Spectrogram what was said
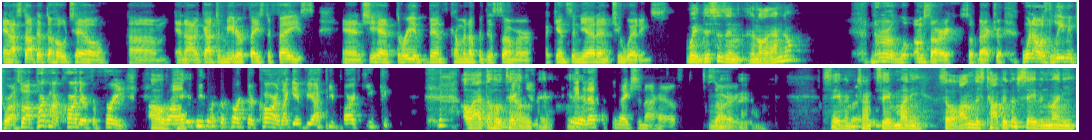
and I stopped at the hotel um, and I got to meet her face to face, and she had three events coming up in this summer a quinceanera and two weddings. Wait, this is in, in Orlando? No, no, no. I'm sorry. So backtrack. When I was leaving Toronto, so I parked my car there for free. Oh, So while okay. people have to park their cars, I get VIP parking. oh, at the hotel. Okay. yeah. that's the connection I have. Right, Sorry. right. Saving, Right. trying to save money. So on this topic of saving money,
